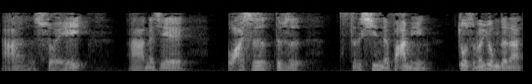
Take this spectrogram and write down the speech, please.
啊、水啊那些瓦斯都是这个新的发明，做什么用的呢？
